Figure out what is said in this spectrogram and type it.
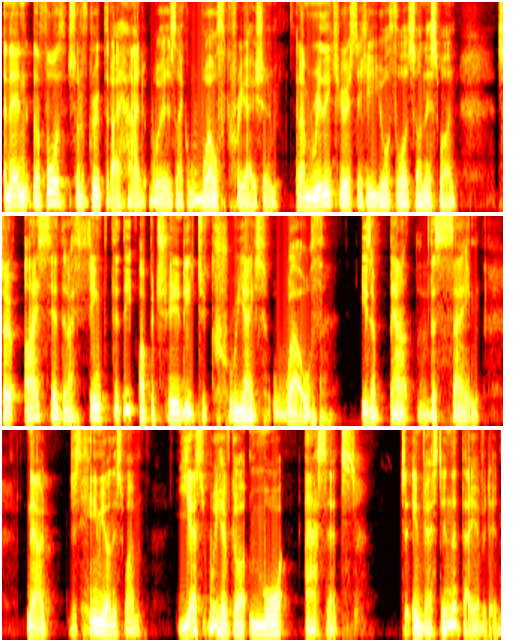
And then the fourth sort of group that I had was like wealth creation. And I'm really curious to hear your thoughts on this one. So I said that I think that the opportunity to create wealth is about the same. Now, just hear me on this one. Yes, we have got more assets to invest in than they ever did,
